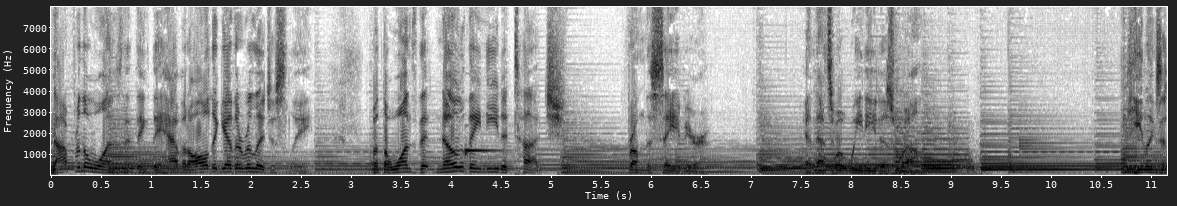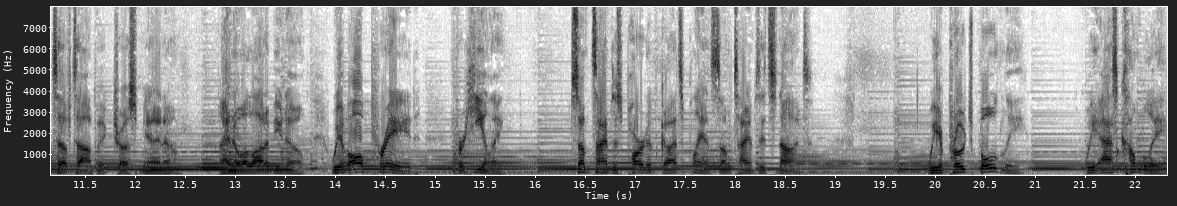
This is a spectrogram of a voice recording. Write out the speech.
not for the ones that think they have it all together religiously, but the ones that know they need a touch from the Savior. And that's what we need as well. Healing's a tough topic, trust me, I know. I know a lot of you know. We have all prayed for healing. Sometimes it's part of God's plan, sometimes it's not. We approach boldly, we ask humbly,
